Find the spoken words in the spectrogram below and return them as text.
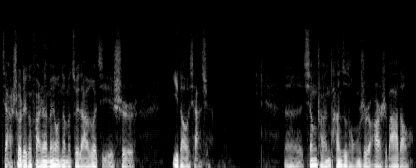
假设这个犯人没有那么罪大恶极，是一刀下去。呃，相传谭嗣同是二十八刀，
